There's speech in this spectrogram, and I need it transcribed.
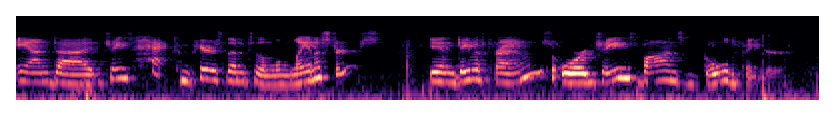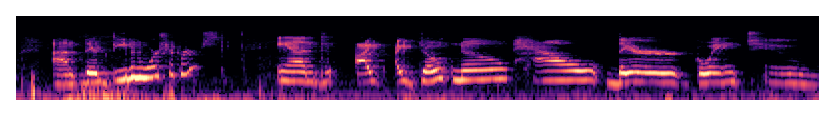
and uh, james haeck compares them to the lannisters in game of thrones or james bond's goldfinger um, they're demon worshippers, and I I don't know how they're going to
